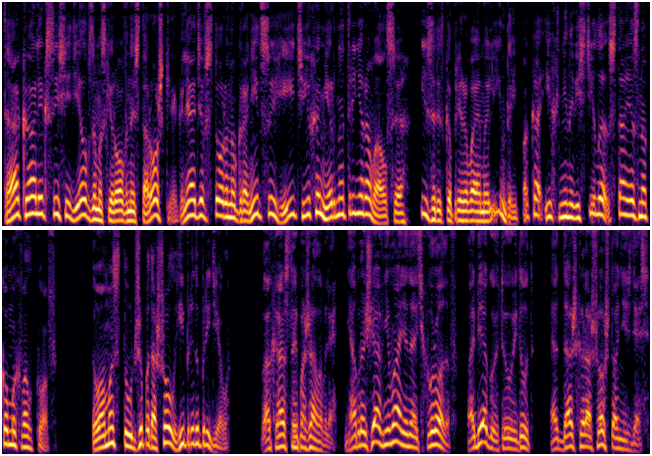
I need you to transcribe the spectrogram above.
Так Алекс и сидел в замаскированной сторожке, глядя в сторону границы и тихо мирно тренировался, изредка прерываемый Линдой, пока их не навестила стая знакомых волков. Томас тут же подошел и предупредил. «Лохастые пожаловали. Не обращай внимания на этих уродов. Побегают и уйдут. Это даже хорошо, что они здесь».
